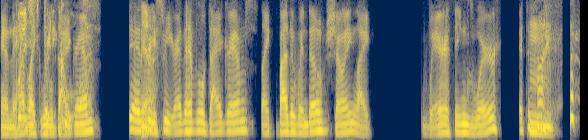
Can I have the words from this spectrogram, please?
And they have like little pretty cool. diagrams. Yeah, it's Yeah. pretty sweet, right? They have little diagrams like by the window showing like where things were at the Hmm. time.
